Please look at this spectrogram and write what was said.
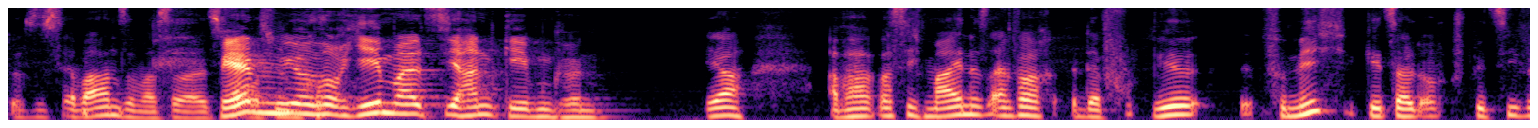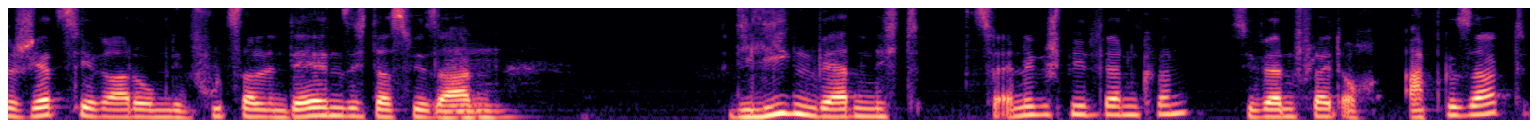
das ist ja Wahnsinn, was da als Werden wir uns auch jemals die Hand geben können? ja, aber was ich meine ist einfach, der, wir, für mich geht es halt auch spezifisch jetzt hier gerade um den Futsal in der Hinsicht, dass wir sagen, Mhm. die Ligen werden nicht zu Ende gespielt werden können. Sie werden vielleicht auch abgesagt.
